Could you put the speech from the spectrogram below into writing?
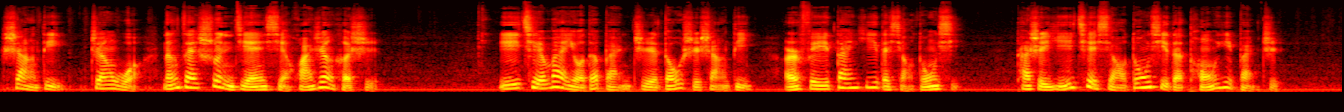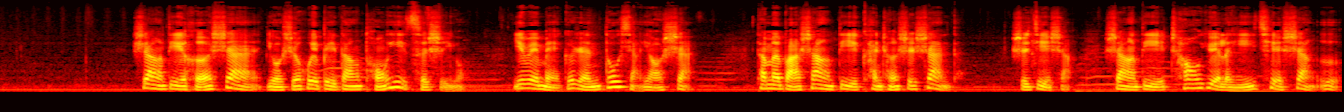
上帝真我能在瞬间显化任何事。一切万有的本质都是上帝，而非单一的小东西。它是一切小东西的同一本质。上帝和善有时会被当同义词使用。因为每个人都想要善，他们把上帝看成是善的。实际上，上帝超越了一切善恶。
